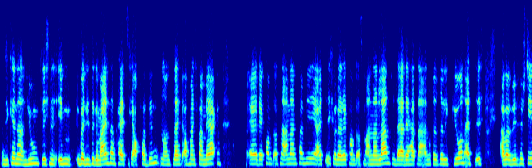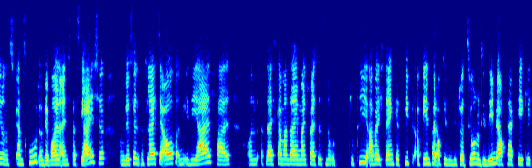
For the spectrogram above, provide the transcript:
und die Kinder und Jugendlichen eben über diese Gemeinsamkeit sich auch verbinden und vielleicht auch manchmal merken, äh, der kommt aus einer anderen Familie als ich oder der kommt aus einem anderen Land oder der hat eine andere Religion als ich, aber wir verstehen uns ganz gut und wir wollen eigentlich das Gleiche und wir finden vielleicht ja auch im Idealfall und vielleicht kann man sagen, manchmal ist es eine Utopie, aber ich denke, es gibt auf jeden Fall auch diese Situation und die sehen wir auch tagtäglich,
